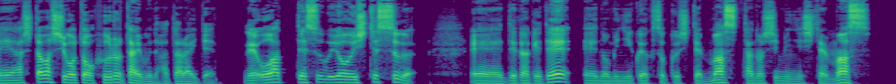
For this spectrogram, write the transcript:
えー、明日は仕事フルタイムで働いてで終わってすぐ用意してすぐ、えー、出かけて、えー、飲みに行く約束してます楽しみにしてます、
